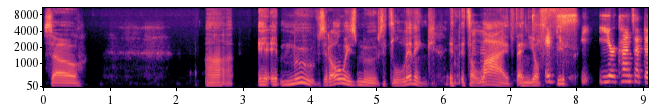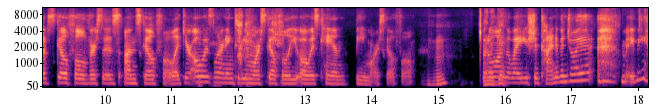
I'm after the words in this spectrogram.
so uh it, it moves, it always moves, it's living, it, it's Mhm. alive, and you'll feel It's y- your concept of skillful versus unskillful. Like you're always Mm-hmm. learning to be more skillful. You always can be more skillful. Mhm. But And along again- the way, you should kind of enjoy it, maybe.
